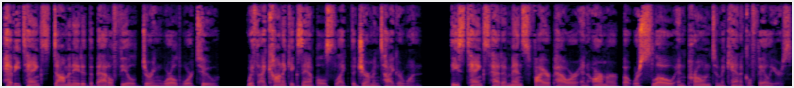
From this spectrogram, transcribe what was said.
Heavy tanks dominated the battlefield during World War II, with iconic examples like the German Tiger I. These tanks had immense firepower and armor but were slow and prone to mechanical failures.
